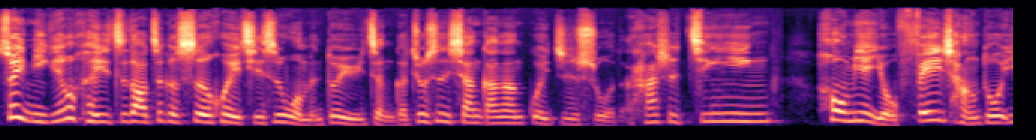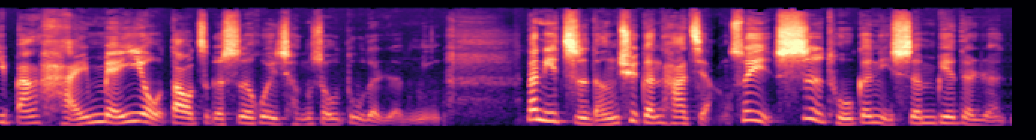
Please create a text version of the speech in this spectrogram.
所以你就可以知道，这个社会其实我们对于整个，就是像刚刚桂枝说的，他是精英，后面有非常多一般还没有到这个社会成熟度的人民。那你只能去跟他讲，所以试图跟你身边的人，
